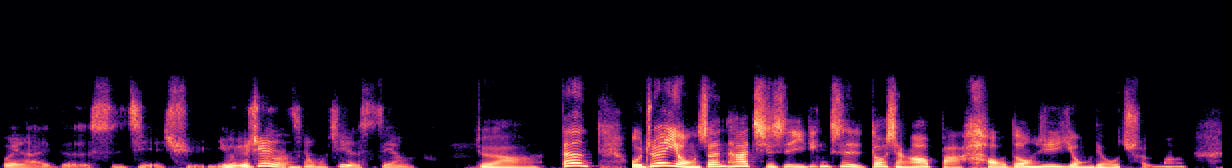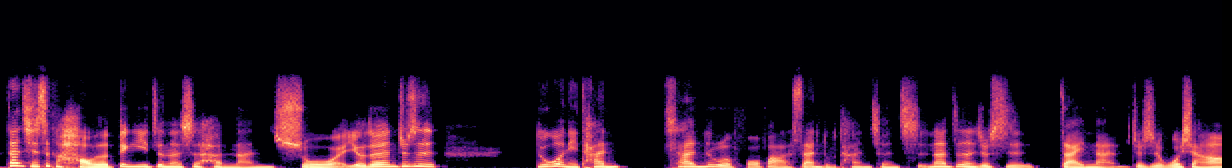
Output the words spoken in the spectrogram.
未来的世界去。有有些人像我记得是这样。对啊，但我觉得永生它其实一定是都想要把好东西永留存嘛。但其实这个好的定义真的是很难说。有的人就是，如果你贪。参入了佛法三毒贪嗔痴，那真的就是灾难。就是我想要，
